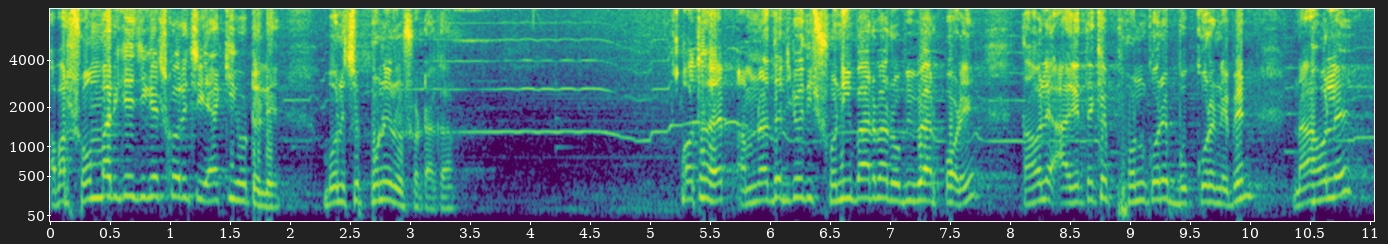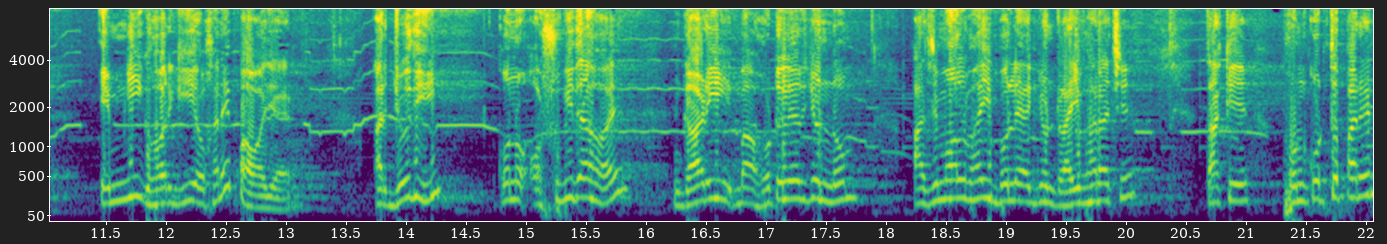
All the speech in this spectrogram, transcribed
আবার সোমবার গিয়ে জিজ্ঞেস করেছি, একই হোটেলে, বলেছে পনেরোশো টাকা। অতএব আপনাদের যদি শনিবার বা রবিবার পড়ে, তাহলে আগে থেকে ফোন করে বুক করে নেবেন, না হলে এমনি ঘর গিয়ে ওখানে পাওয়া যায়। আর যদি কোনো অসুবিধা হয়, গাড়ি বা হোটেলের জন্য, আজমল ভাই বলে একজন ড্রাইভার আছে তাকে ফোন করতে পারেন।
